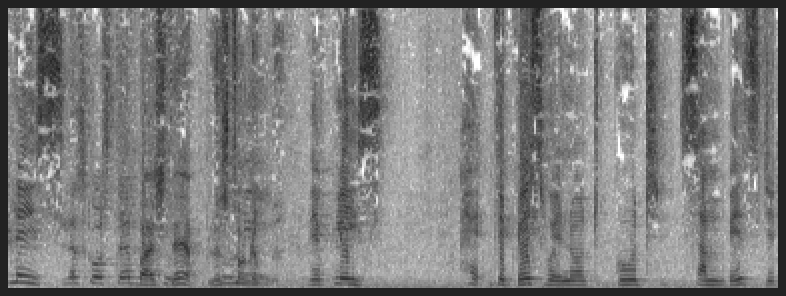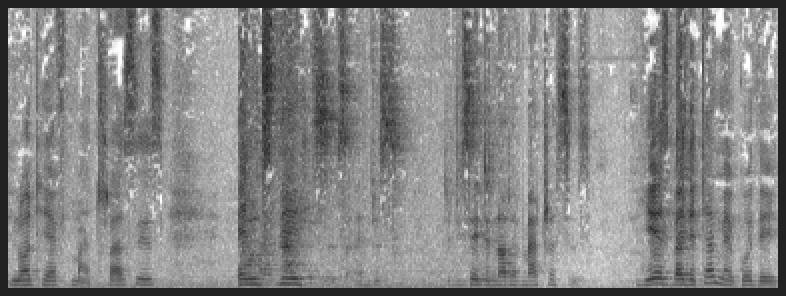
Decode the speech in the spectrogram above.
place. Let's go step by step. Let's talk. me, ab- the place. I, the beds were not good. Some beds did not have mattresses, and the mattresses. I'm just. Did you say did not have mattresses? Yes, by the time I go there,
